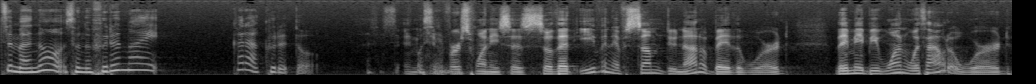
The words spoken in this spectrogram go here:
妻のその振る舞いから来ると In, in verse 1 he says, So that even if some do not obey the word, they may be won without a word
